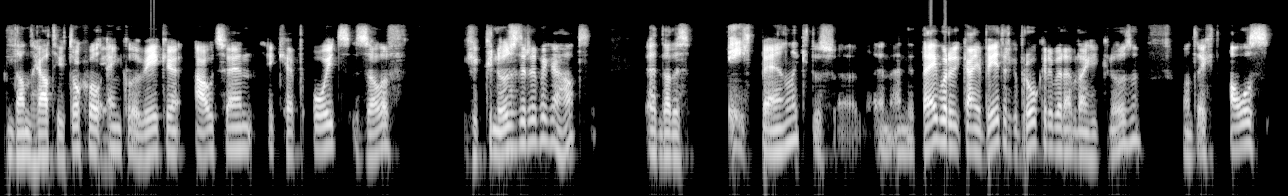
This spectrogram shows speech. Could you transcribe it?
dan gaat hij toch wel enkele weken oud zijn. Ik heb ooit zelf gekneusde ribben gehad. En dat is echt pijnlijk. Dus, uh, en, en blijkbaar kan je beter gebroken hebben dan gekneuzen. Want echt alles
